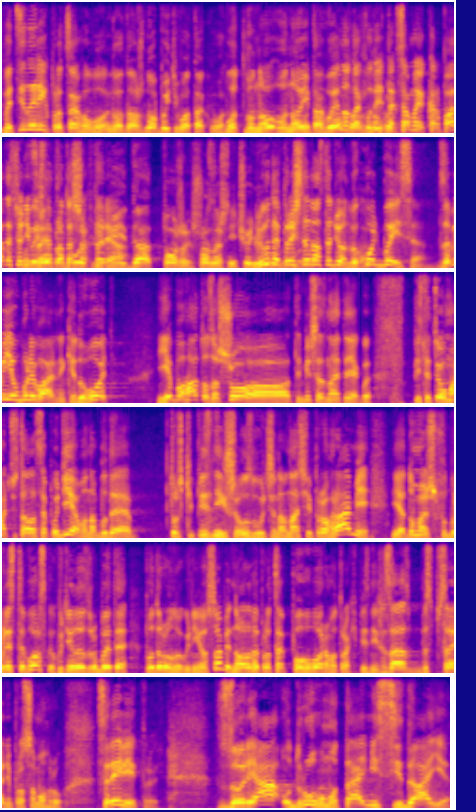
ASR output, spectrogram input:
Ми цілий рік про це говоримо. Но должно быть вот так вот. От воно, воно і Вот так повинно вот так бути. І должно так бути. само, як Карпати сьогодні Вот за вийшли это проти будут Шахтаря. любить, да, тоже, что значит ничего не Люди нужно прийшли было? на стадіон, виходь бийся, забій вболівальники, доводь. Є багато за що, а, тим більше, знаєте, якби після цього матчу сталася подія, вона буде трошки пізніше озвучена в нашій програмі. І Я думаю, що футболісти Ворскли хотіли зробити подарунок одній особі, ну але ми про це поговоримо трохи пізніше. Зараз безпосередньо про саму гру. Сергій Вікторович, зоря у другому таймі сідає.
